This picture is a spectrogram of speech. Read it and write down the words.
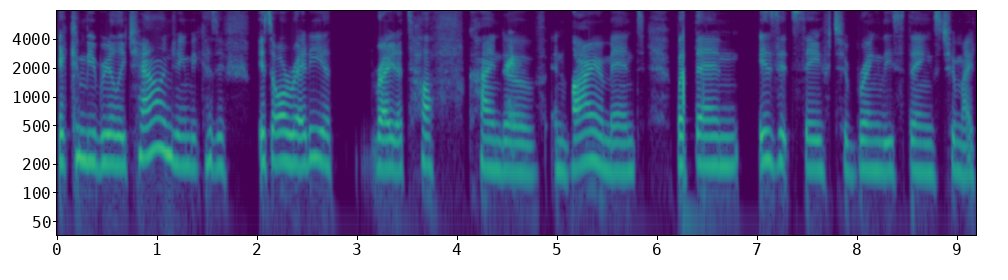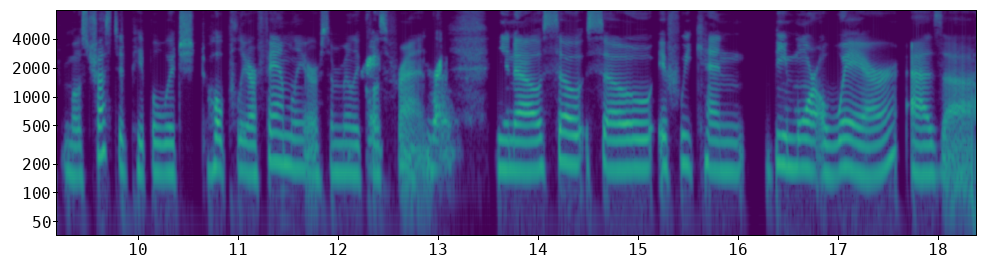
it can be really challenging because if it's already a right a tough kind of environment, but then is it safe to bring these things to my most trusted people which hopefully are family or some really close friends right you know so so if we can be more aware as a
